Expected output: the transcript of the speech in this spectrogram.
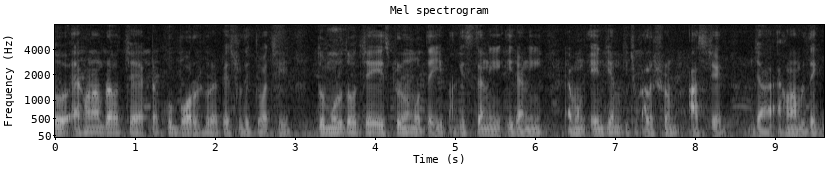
তো এখন আমরা হচ্ছে একটা খুব বড় সড়ো একটা স্টল দেখতে পাচ্ছি। তো মূলত হচ্ছে এই স্টোরের মধ্যেই পাকিস্তানি, ইরানি এবং ইন্ডিয়ান কিছু কালেকশন আসছে, যা এখন আমরা দেখব।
